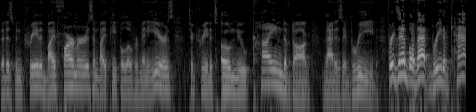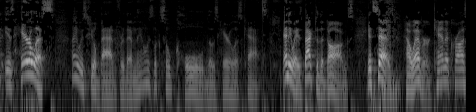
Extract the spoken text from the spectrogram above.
that has been created by farmers and by people over many years to create its own new kind of dog, that is a breed. For example, that breed of cat is hairless. I always feel bad for them. They always look so cold, those hairless cats. Anyways, back to the dogs. It says, however, Canicross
